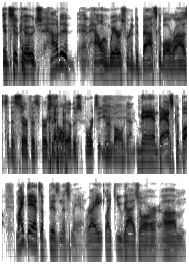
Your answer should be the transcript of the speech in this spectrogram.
And so, Coach, how did and how and where sort of did basketball rise to the surface versus all the other sports that you're involved in? Man, basketball. My dad's a businessman, right? Like you guys are. Um,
